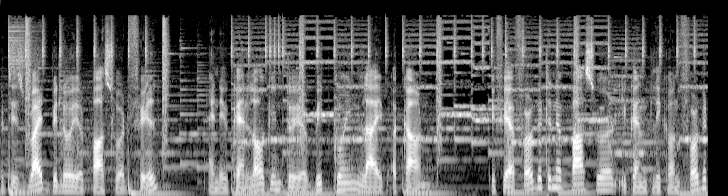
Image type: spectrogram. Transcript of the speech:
which is right below your password field and you can log into your Bitcoin Live account. If you have forgotten your password, you can click on forget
